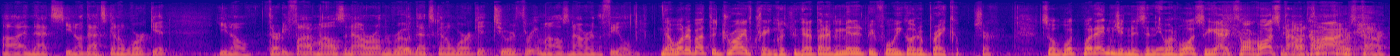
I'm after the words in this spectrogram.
uh, and that's you know that's going to work it. You know, 35 miles an hour on the road. That's going to work at two or three miles an hour in the field. Now, what about the drivetrain? Because we got about a minute before we go to break. Sure. So what what engine is in there? What horse? You got to talk horsepower. Come talk on. Horsepower.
